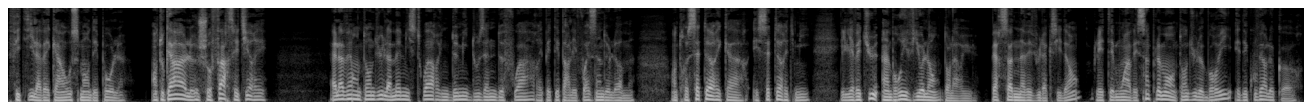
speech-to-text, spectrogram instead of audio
fit-il avec un haussement d'épaules. En tout cas, le chauffard s'est tiré. Elle avait entendu la même histoire une demi-douzaine de fois, répétée par les voisins de l'homme. Entre sept heures et quart et sept heures et demie, il y avait eu un bruit violent dans la rue. Personne n'avait vu l'accident, les témoins avaient simplement entendu le bruit et découvert le corps.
